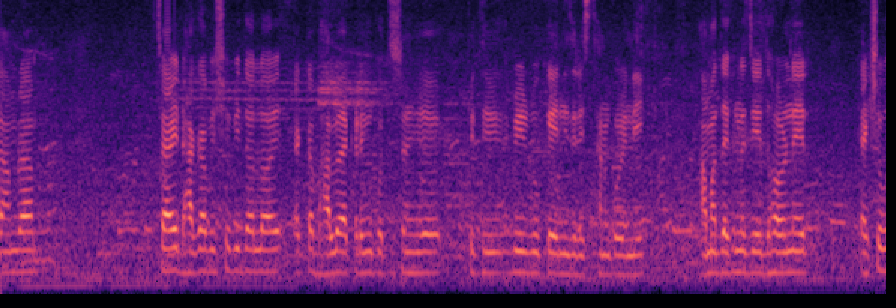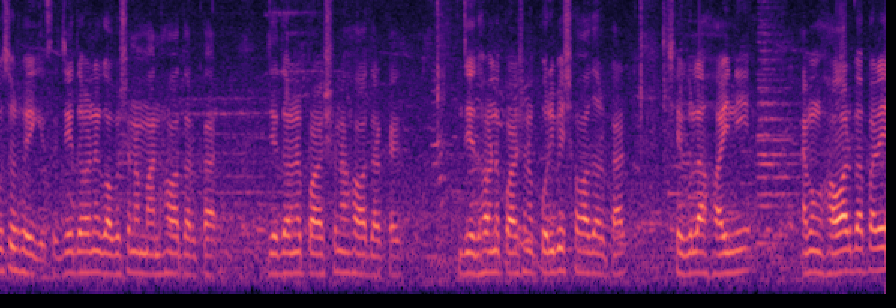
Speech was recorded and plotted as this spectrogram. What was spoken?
আমরা চাই ঢাকা বিশ্ববিদ্যালয় একটা ভালো একাডেমিক প্রতিষ্ঠান হিসেবে পৃথিবীর বুকে নিজের স্থান করে নিক। আমাদের এখানে যে ধরনের একশো বছর হয়ে গেছে, যে ধরনের গবেষণা মান হওয়া দরকার, যে ধরনের পড়াশোনা হওয়া দরকার, যে ধরনের পড়াশোনার পরিবেশ হওয়া দরকার, সেগুলো হয়নি এবং হওয়ার ব্যাপারে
